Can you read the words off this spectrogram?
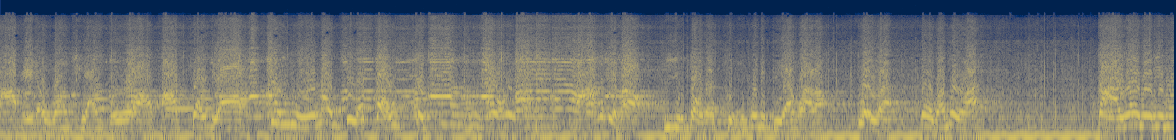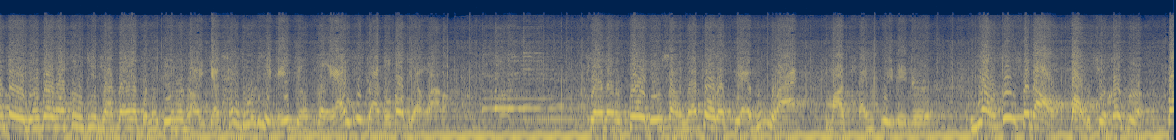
大队的往前走啊，大条边终于拦住了报四情。哪个地方已经到达中国的边关了？多远？再远？多远？大元帅地方带领再往走几天，咱也不能紧着上。一抬头离北京，睁眼一看都到边关了。现在个小军上前到了边城关，妈天贵的人。杨总说道：“报喜何事？报。”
